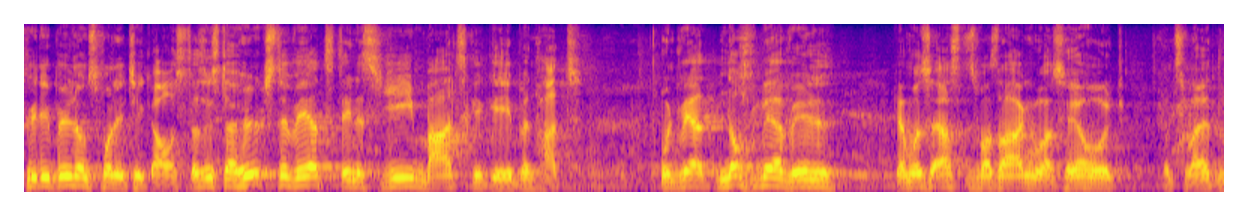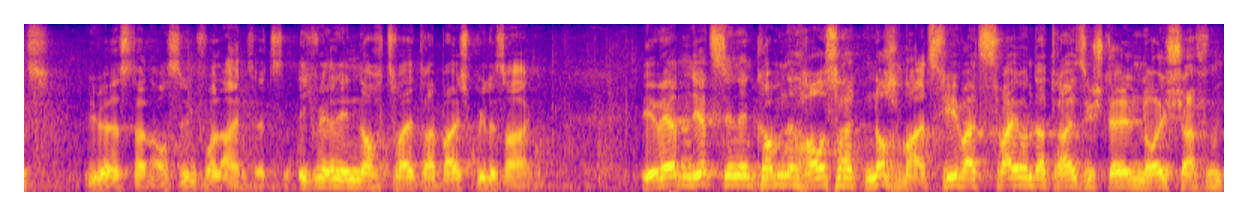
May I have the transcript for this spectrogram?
für die Bildungspolitik aus. Das ist der höchste Wert, den es jemals gegeben hat. Und wer noch mehr will, der muss erstens einmal sagen, wo er es herholt, und zweitens, wie wir es dann auch sinnvoll einsetzen. Ich will Ihnen noch zwei, drei Beispiele sagen. Wir werden jetzt in den kommenden Haushalt nochmals jeweils 230 Stellen neu schaffen,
